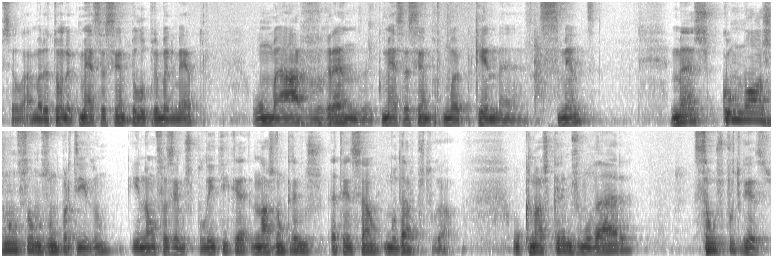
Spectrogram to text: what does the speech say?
sei lá, a maratona começa sempre pelo primeiro metro, uma árvore grande começa sempre por uma pequena semente, mas como nós não somos um partido e não fazemos política, nós não queremos, atenção, mudar Portugal. O que nós queremos mudar são os portugueses.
